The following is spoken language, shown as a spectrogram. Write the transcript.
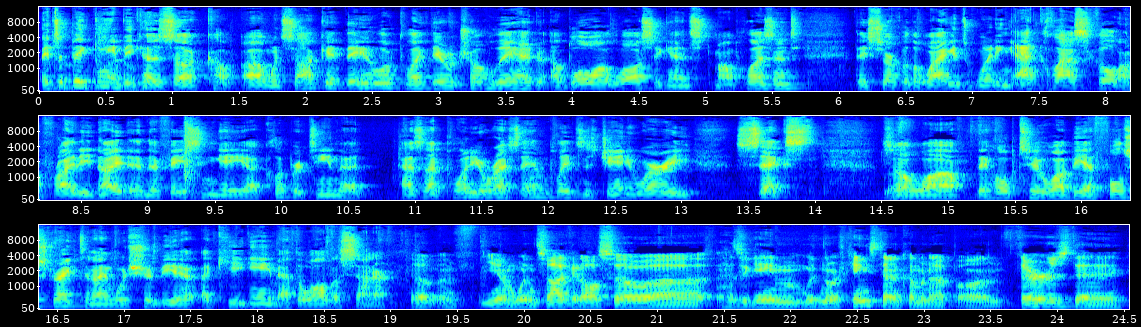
It's a big game because uh, uh, Woonsocket, they looked like they were in trouble. They had a blowout loss against Mount Pleasant. They circled the wagons winning at Classical on Friday night, and they're facing a uh, Clipper team that has had plenty of rest. They haven't played since January 6th. So uh, they hope to uh, be at full strength tonight, which should be a, a key game at the Waldorf Center. Yep, and you know, Woonsocket also uh, has a game with North Kingstown coming up on Thursday.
